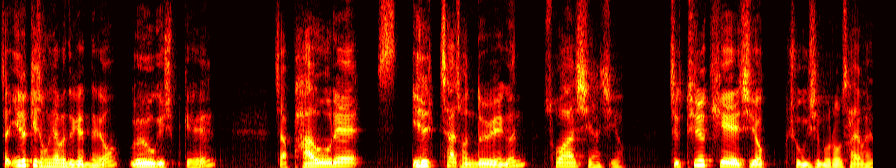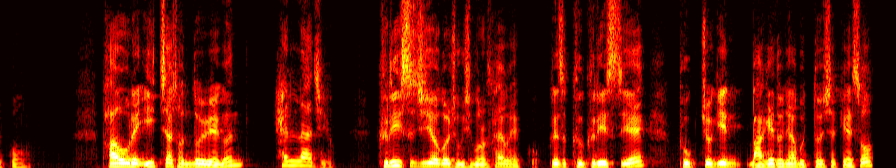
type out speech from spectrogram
자, 이렇게 정리하면 되겠네요. 외우기 쉽게. 자, 바울의 1차 전도 여행은 소아시아 지역, 즉 튀르키예 지역 중심으로 사용했고 바울의 2차 전도 여행은 헬라 지역, 그리스 지역을 중심으로 사용했고 그래서 그 그리스의 북쪽인 마게도냐부터 시작해서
